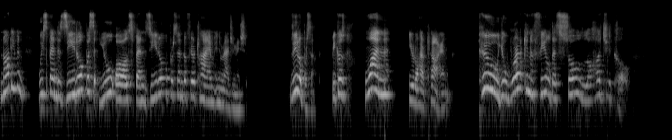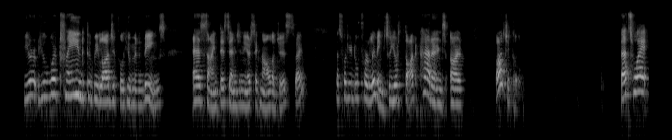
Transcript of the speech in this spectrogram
not even we spend 0% you all spend 0% of your time in imagination. 0% because one you don't have time. Two you work in a field that's so logical. You're you were trained to be logical human beings as scientists engineers technologists right? That's what you do for a living. So your thought patterns are logical. That's why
